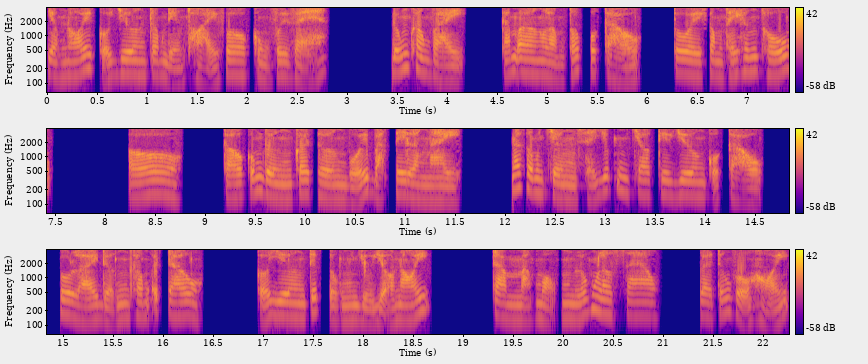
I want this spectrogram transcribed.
Giọng nói của Dương trong điện thoại vô cùng vui vẻ. Đúng không vậy? Cảm ơn lòng tốt của cậu, tôi không thấy hứng thú. Ồ, cậu cũng đừng coi thường buổi bạc ti lần này. Nó không chừng sẽ giúp cho kiêu dương của cậu thu lợi được không ít đâu. Cổ dương tiếp tục dụ dỗ nói. Trầm mặt một lúc lâu sau, lời tướng vụ hỏi,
